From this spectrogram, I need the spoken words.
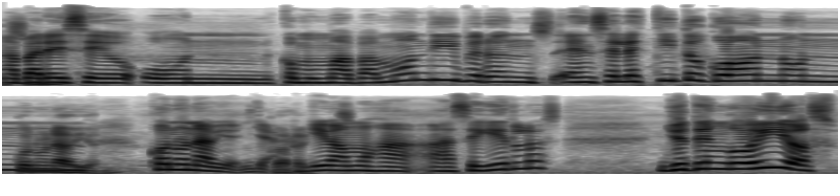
Aparece un como mapa mundi, pero en, celestito con un con un avión. Con un avión, ya. Aquí vamos a, a seguirlos. Yo tengo iOS,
